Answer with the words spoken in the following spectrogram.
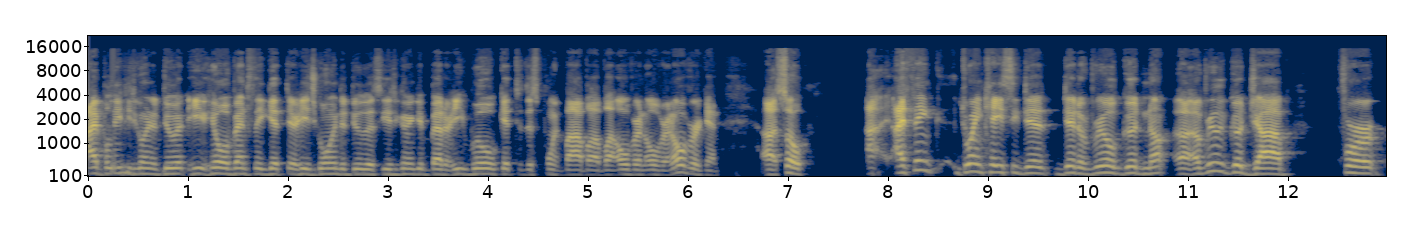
I believe he's going to do it. He, he'll eventually get there. He's going to do this. He's going to get better. He will get to this point. Blah blah blah. Over and over and over again. Uh, so I, I, think Dwane Casey did did a real good uh, a really good job for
